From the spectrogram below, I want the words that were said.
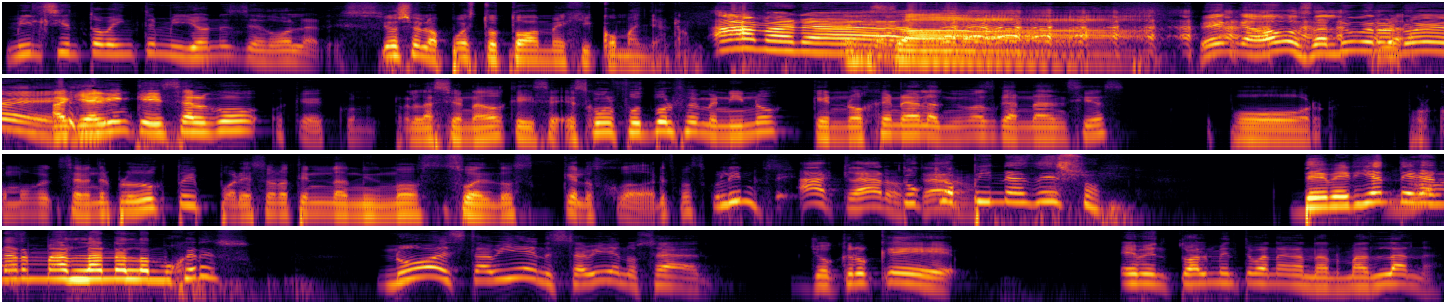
Mil ciento veinte millones de dólares. Yo se lo apuesto todo a México mañana. ¡Ámana! Esa. Venga, vamos al número 9. Aquí hay alguien que dice algo que con- relacionado que dice, es como el fútbol femenino que no genera las mismas ganancias por, por cómo se vende el producto y por eso no tienen los mismos sueldos que los jugadores masculinos. Ah, claro. ¿Tú claro. qué opinas de eso? ¿Deberían de No. ganar más lana las mujeres? No, está bien, está bien. O sea, yo creo que eventualmente van a ganar más lana,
